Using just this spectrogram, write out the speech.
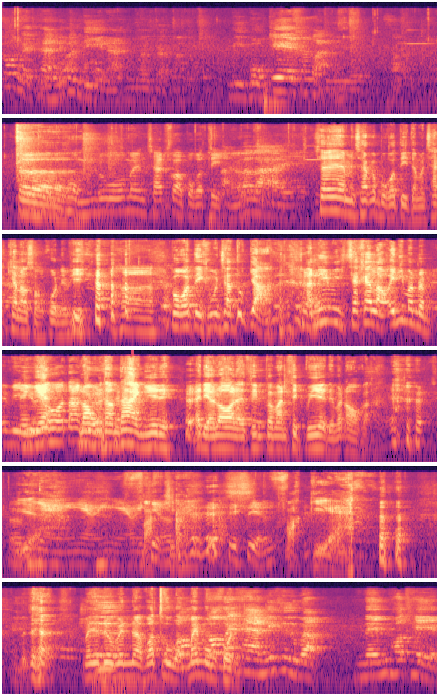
กล้องในแทนนี่มันดีนะ มันแบบมีโบเก้ข้างหลัง เออ ผมผมดูว่ามันชัดกว่าปกติหลังนะละลายใช่ใช่มันชัดกว่าปกติแต่มันชัดแค่เราสองคนเนี่ยพี่อ่าปกติคือมันชัดทุกอย่าง อันนี้มีชัดแค่เราไอ้นี่มันแบบมีอย่างเงี้ยวิดีโอตั้งลองอยู่ทำท่าอย่างงี้ดิไอ้เดี๋ยวรอเลยสิประมาณสิบวิอะเดี๋ยวมันออกอะ Yeah Fuck yeah เสียง fuck yeah มันจะมันจะดูเป็นแบบวัตถุแบบไม่มงคลกล้ในแทนนี่คือแบบเน้นพอเทรด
